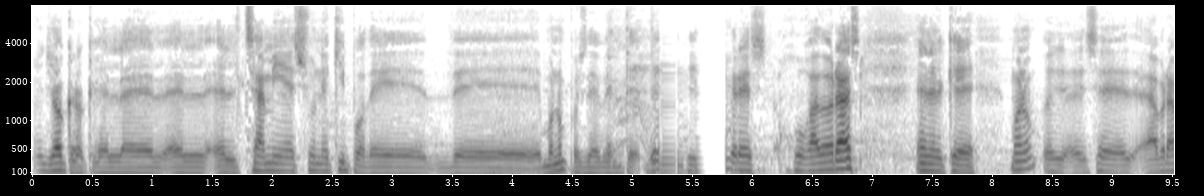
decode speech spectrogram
Yo creo que el, el, el- el Chami es un equipo de, de, bueno pues de, 20 de 23 jugadoras en el que bueno pues, eh, se- habrá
